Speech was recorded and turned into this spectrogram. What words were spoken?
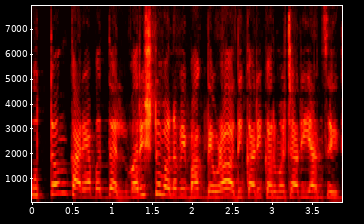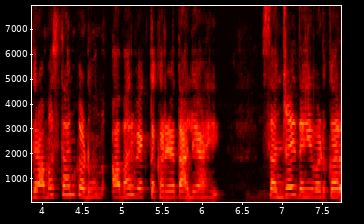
उत्तम कार्याबद्दल वरिष्ठ वनविभाग देवळा अधिकारी कर्मचारी यांचे ग्रामस्थांकडून आभार व्यक्त करण्यात आले आहे. संजय दहिवडकर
